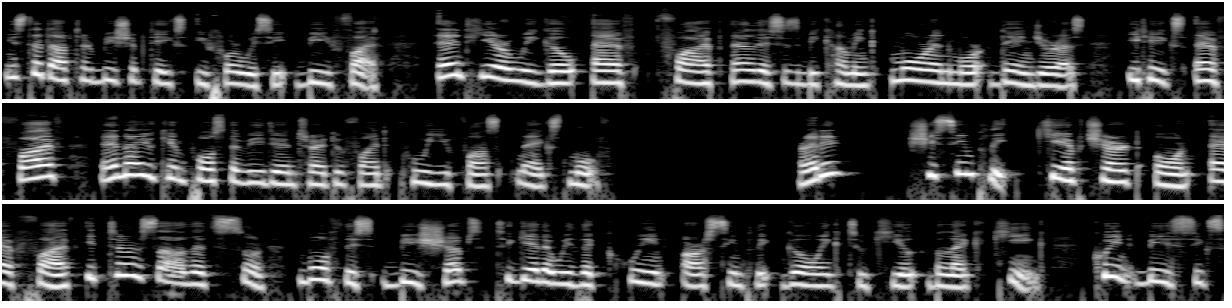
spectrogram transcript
Instead after bishop takes e4 we see b5 and here we go f5 and this is becoming more and more dangerous. It takes f5 and now you can pause the video and try to find who Hou Yifan's next move. Ready? She simply captured on f5. It turns out that soon both these bishops together with the queen are simply going to kill black king. Queen b6,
